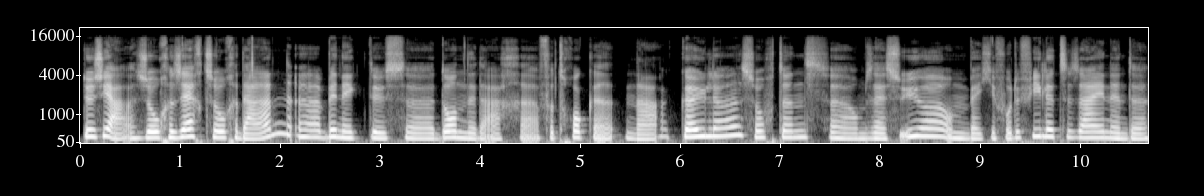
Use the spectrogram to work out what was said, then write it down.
Dus ja, zo gezegd, zo gedaan, uh, ben ik dus uh, donderdag uh, vertrokken naar Keulen, s ochtends om zes uur, om een beetje voor de file te zijn. En de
